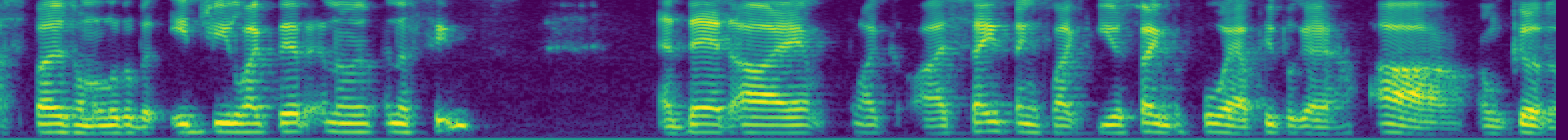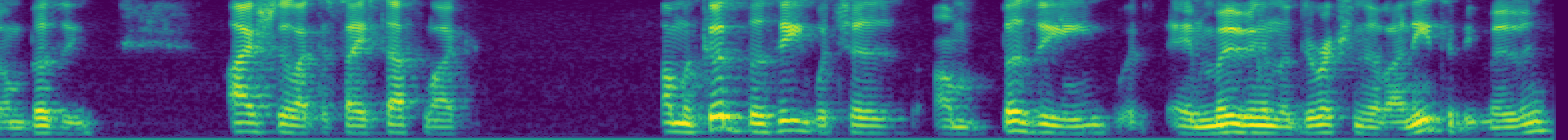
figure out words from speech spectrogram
I suppose, I'm a little bit edgy like that in a in a sense, and that I like I say things like you're saying before, how people go, ah, I'm good, I'm busy. I actually like to say stuff like, I'm a good busy, which is I'm busy and moving in the direction that I need to be moving,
